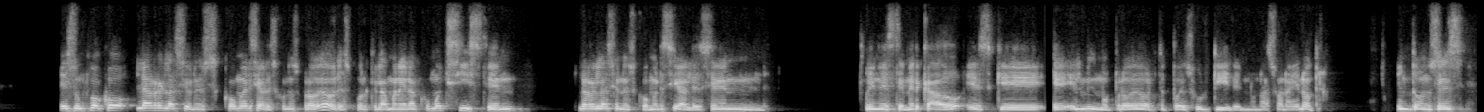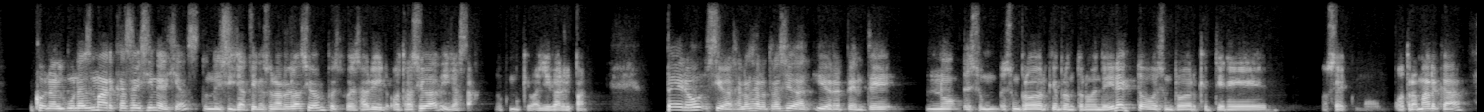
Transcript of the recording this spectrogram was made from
es un poco las relaciones comerciales con los proveedores, porque la manera como existen las relaciones comerciales en, en este mercado es que el mismo proveedor te puede surtir en una zona y en otra. Entonces, con algunas marcas hay sinergias, donde si ya tienes una relación, pues puedes abrir otra ciudad y ya está, como que va a llegar el pan. Pero si vas a lanzar otra ciudad y de repente no es un, es un proveedor que pronto no vende directo, o es un proveedor que tiene, no sé, como otra marca,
